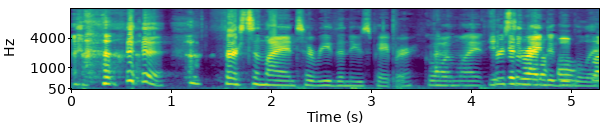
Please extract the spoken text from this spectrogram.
first in line to read the newspaper go don't online first in line to whole google it.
